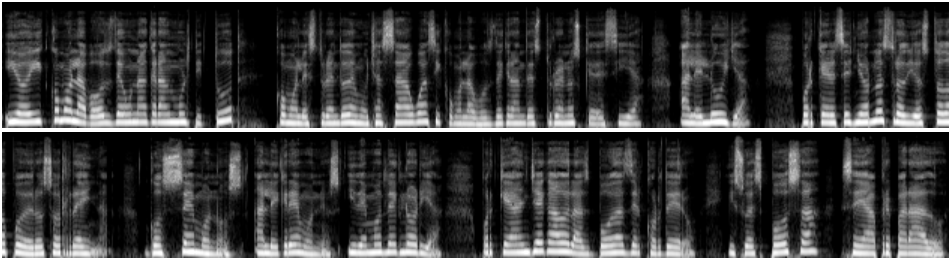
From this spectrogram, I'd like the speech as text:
Y oí como la voz de una gran multitud, como el estruendo de muchas aguas y como la voz de grandes truenos que decía, Aleluya, porque el Señor nuestro Dios Todopoderoso reina. Gocémonos, alegrémonos y démosle gloria, porque han llegado las bodas del Cordero, y su esposa se ha preparado,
